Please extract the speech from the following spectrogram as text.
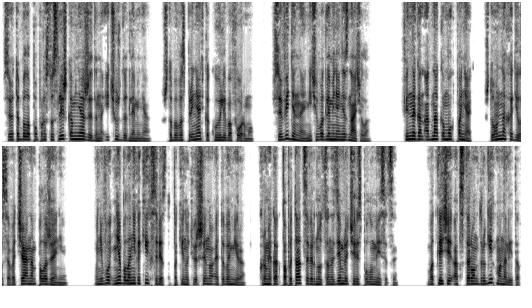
Все это было попросту слишком неожиданно и чуждо для меня, чтобы воспринять какую-либо форму. Все виденное ничего для меня не значило. Финнеган, однако, мог понять, что он находился в отчаянном положении. У него не было никаких средств покинуть вершину этого мира, кроме как попытаться вернуться на Землю через полумесяцы. В отличие от сторон других монолитов,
